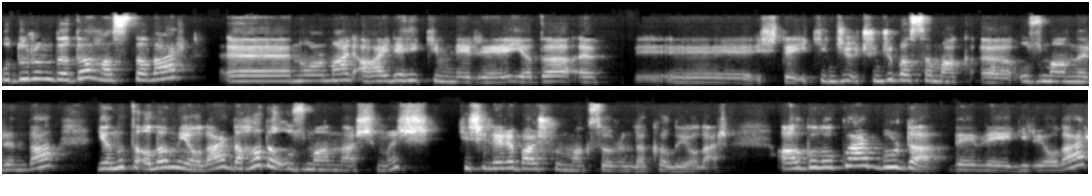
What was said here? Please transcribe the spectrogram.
Bu durumda da hastalar e, normal aile hekimleri ya da işte ikinci, üçüncü basamak uzmanlarından yanıt alamıyorlar. Daha da uzmanlaşmış kişilere başvurmak zorunda kalıyorlar. Algologlar burada devreye giriyorlar.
